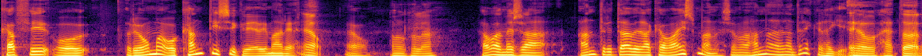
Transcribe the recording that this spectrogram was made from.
kaffi og rjóma og kandísigri ef ég maður rétt. Já, já. það var með þess að Andri Davíð Akka Væsmann sem að hannaði þennan drikkar það ekki? Já, þetta var,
